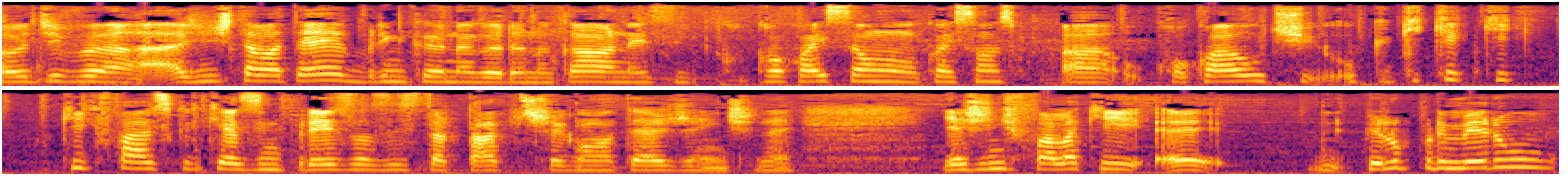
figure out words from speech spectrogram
Ô, Divan, a gente tava até brincando agora no carro, né? Assim, quais são, quais são as, a, qual é o, o que, que, que, que faz com que as empresas, as startups chegam até a gente, né? E a gente fala que é, pelo primeiro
